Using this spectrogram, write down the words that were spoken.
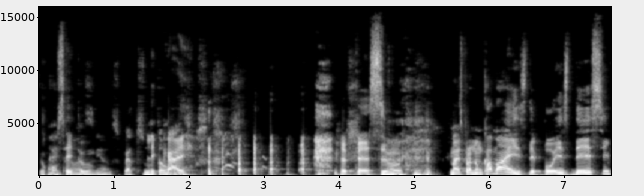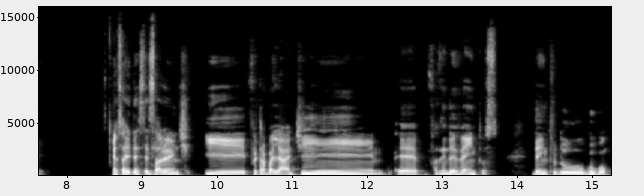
O É, conceito. então, assim, os pratos não tão cai. é péssimo. Mas pra nunca mais. Depois desse, eu saí desse restaurante e fui trabalhar de é, fazendo eventos dentro do Google.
